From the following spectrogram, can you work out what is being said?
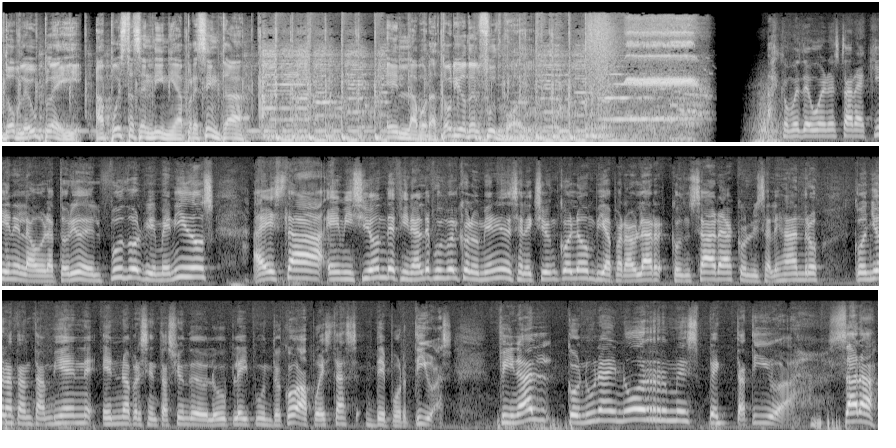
WPLAY Apuestas en línea presenta El Laboratorio del Fútbol. Ah, Cómo es de bueno estar aquí en el Laboratorio del Fútbol. Bienvenidos a esta emisión de final de fútbol colombiano y de Selección Colombia para hablar con Sara, con Luis Alejandro, con Jonathan también en una presentación de wplay.co, apuestas deportivas. Final con una enorme expectativa. Sara,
